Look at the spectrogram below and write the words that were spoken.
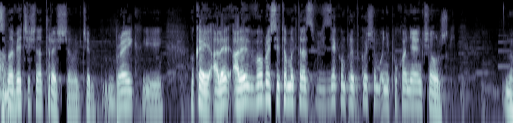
zastanawiacie się nad treścią, robicie break i... Okej, ale, ale wyobraź sobie Tomek teraz, z jaką prędkością oni pochłaniają książki. No,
